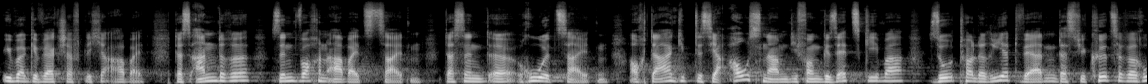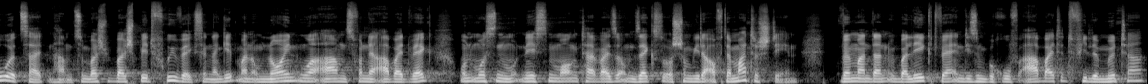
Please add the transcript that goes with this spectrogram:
über gewerkschaftliche Arbeit. Das andere sind Wochenarbeitszeiten. Das sind äh, Ruhezeiten. Auch da gibt es ja Ausnahmen, die vom Gesetzgeber so toleriert werden, dass wir kürzere Ruhezeiten haben. Zum Beispiel bei Spätfrühwechseln. Dann geht man um neun Uhr abends von der Arbeit weg und muss am nächsten Morgen teilweise um sechs Uhr schon wieder auf der Matte stehen. Wenn man dann überlegt, wer in diesem Beruf arbeitet, viele Mütter,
